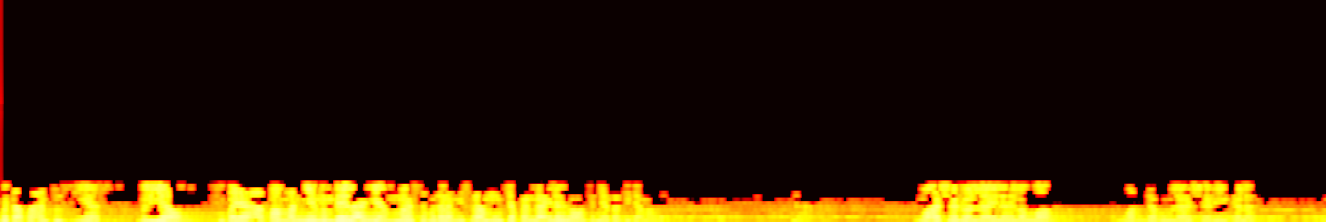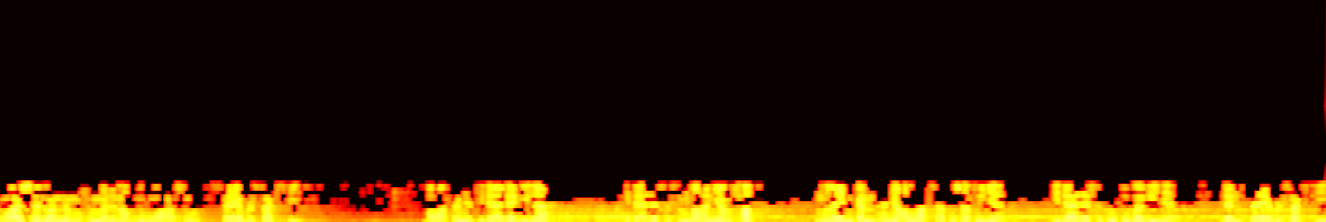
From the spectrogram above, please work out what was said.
Betapa antusias beliau supaya pamannya membelanya masuk ke dalam Islam, mengucapkan la ilaha illallah ternyata tidak mampu. Nah, wa asyhadu an la ilaha illallah wahdahu la syarikalah wa asyhadu anna Muhammadan abduhu wa rasul. Saya bersaksi bahwasanya tidak ada ilah, tidak ada sesembahan yang hak melainkan hanya Allah satu-satunya, tidak ada sekutu baginya dan saya bersaksi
